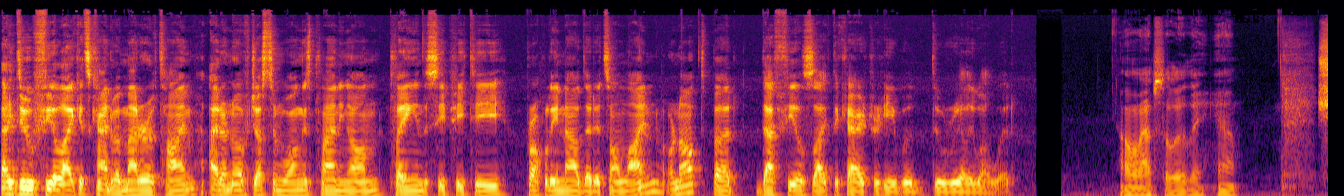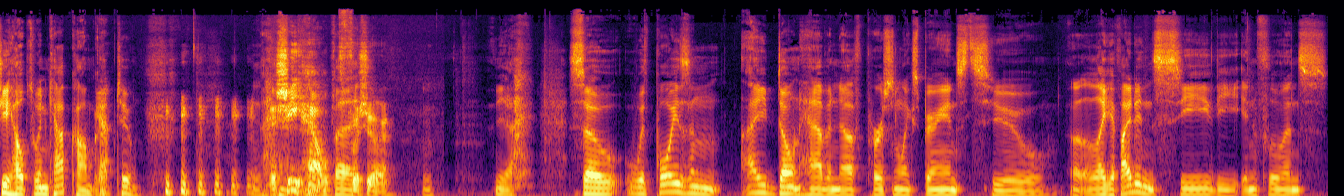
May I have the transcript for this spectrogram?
I do feel like it's kind of a matter of time. I don't know if Justin Wong is planning on playing in the CPT properly now that it's online or not, but that feels like the character he would do really well with. Oh, absolutely. Yeah. She helped win Capcom Cup too. she helped but, for sure. Yeah. So with poison, I don't have enough personal experience to uh, like if I didn't see the influence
